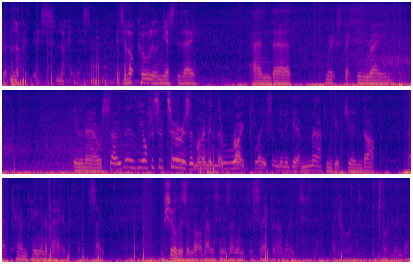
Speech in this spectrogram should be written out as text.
but look at this look at this it's a lot cooler than yesterday and uh, we're expecting rain in an hour or so. There's the Office of Tourism. I'm in the right place. I'm going to get a map and get genned up about camping and about everything. So I'm sure there's a lot of other things I wanted to say, but I won't. I can't. I can't remember.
